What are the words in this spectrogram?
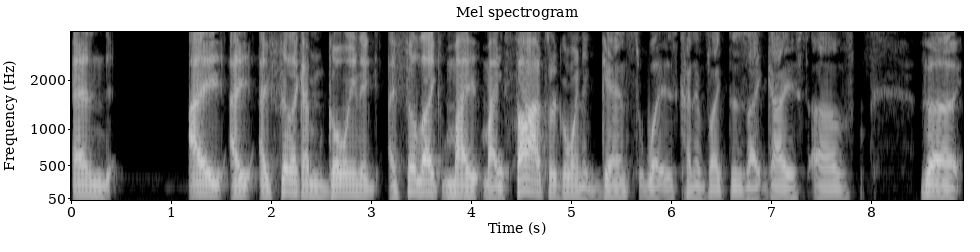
and I, I I feel like I'm going I feel like my my thoughts are going against what is kind of like the zeitgeist of the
